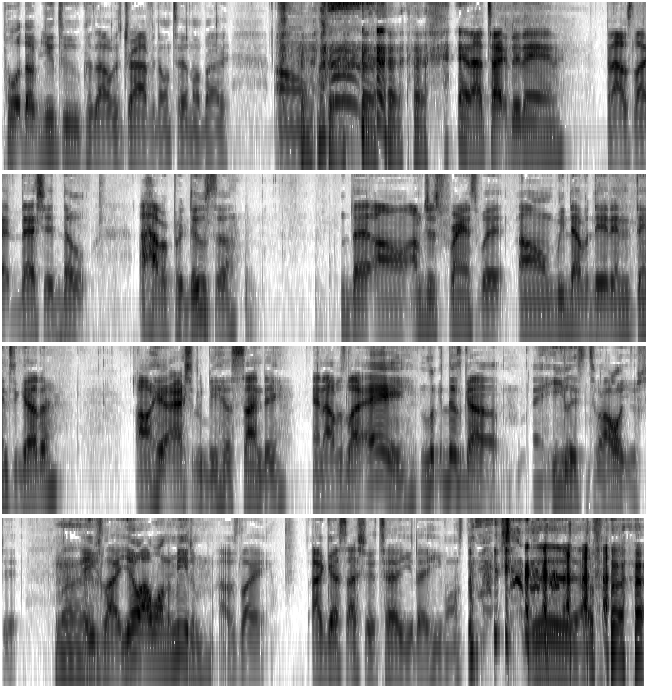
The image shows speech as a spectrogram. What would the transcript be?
pulled up YouTube because I was driving. Don't tell nobody. Um, and I typed it in, and I was like, "That shit dope." I have a producer that um, I'm just friends with. Um, we never did anything together. Uh, he'll actually be here Sunday, and I was like, "Hey, look at this guy," and he listened to all your shit. Man, And he was like, "Yo, I want to meet him." I was like, I guess I should tell you that he wants to meet you. yeah.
